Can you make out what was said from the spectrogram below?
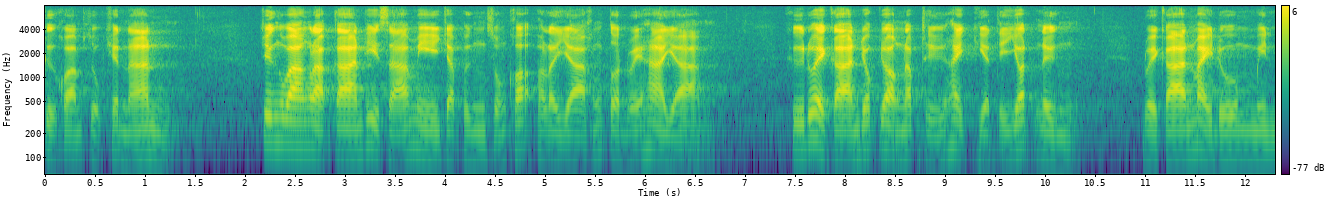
คือความสุขเช่นนั้น จึงวางหลักการที่สามีจะพึงสงเคราะห์ภรรยาของตนไว้ห้าอย่าง คือด้วยการยกย่องนับถือให้เกียรติยศหนึ่งด้วยการไม่ดูหมิ่น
